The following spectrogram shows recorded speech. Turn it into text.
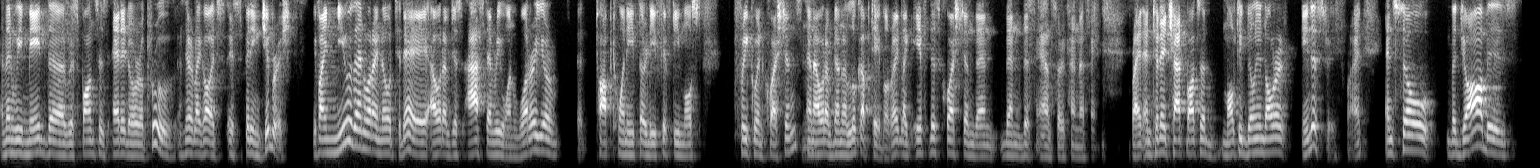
And then we made the responses edit or approve and they're like oh it's, it's spitting gibberish. If i knew then what i know today i would have just asked everyone what are your uh, top 20 30 50 most frequent questions mm-hmm. and i would have done a lookup table right? Like if this question then then this answer kind of thing right? And today chatbots a multi-billion dollar industry right? And so the job is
